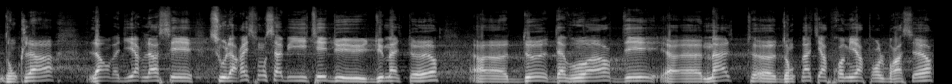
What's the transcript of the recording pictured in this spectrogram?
Donc là, on va dire, là, c'est sous la responsabilité du, malteur euh, d'avoir des euh, maltes, euh, donc matière première pour le brasseur,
